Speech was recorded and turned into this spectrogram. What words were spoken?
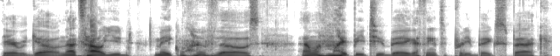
there we go. And that's how you'd make one of those. That one might be too big. I think it's a pretty big speck.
